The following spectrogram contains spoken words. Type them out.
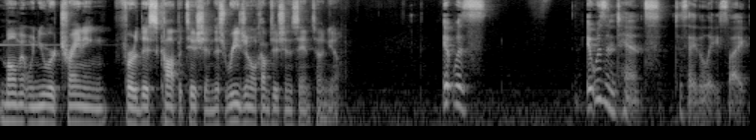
moment when you were training for this competition, this regional competition in San Antonio. it was it was intense to say the least like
